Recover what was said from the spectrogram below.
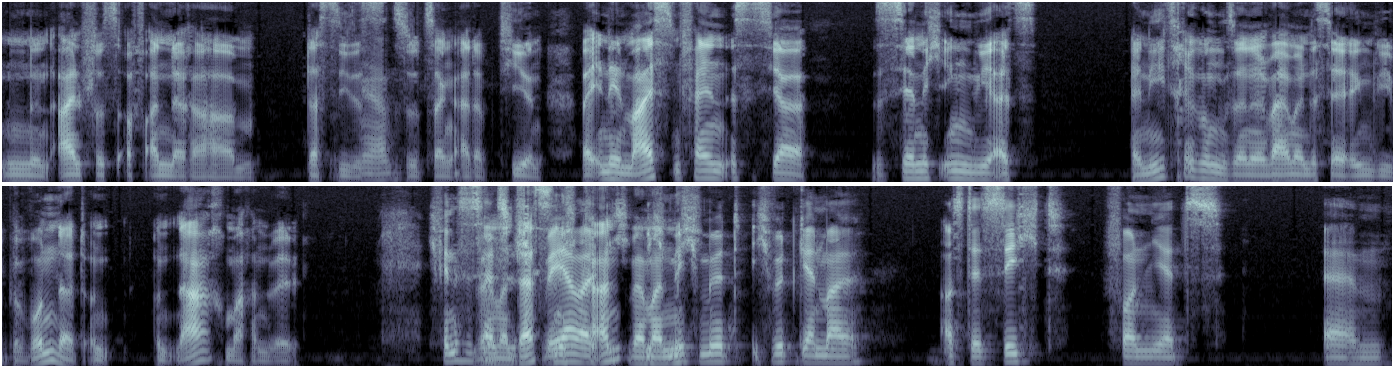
einen Einfluss auf andere haben, dass sie das Ja. sozusagen adaptieren. Weil in den meisten Fällen ist es ja, es ist ja nicht irgendwie als Erniedrigung, sondern weil man das ja irgendwie bewundert und, und nachmachen will. Ich finde, es ist Wenn halt man so das schwer, weil kann, ich, wenn man ich, nicht- würd, ich würde gern mal aus der Sicht von jetzt ähm,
